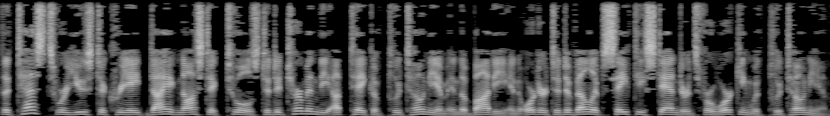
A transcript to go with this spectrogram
The tests were used to create diagnostic tools to determine the uptake of plutonium in the body in order to develop safety standards for working with plutonium.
